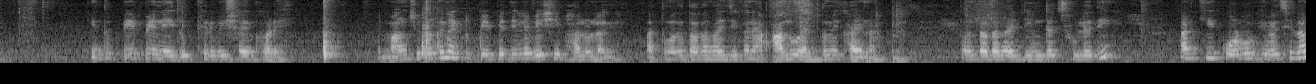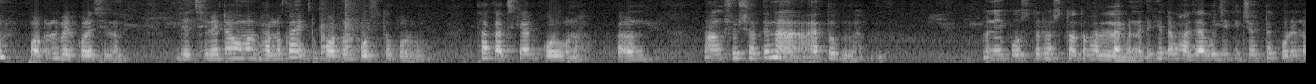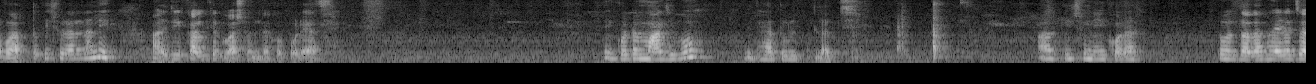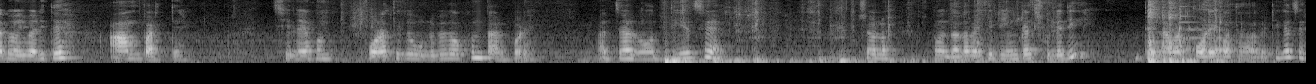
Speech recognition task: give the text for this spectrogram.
কিন্তু পেঁপে নেই দুঃখের বিষয় ঘরে। মাংসটাতে না একটু পেঁপে দিলে বেশি ভালো লাগে। আর তোমাদের দাদাভাই যেখানে আলু একদমই খায় না তোমার দাদাভাই ডিমটা ছুলে দিই। আর কি করব ভেবেছিলাম, পটল বের করেছিলাম। যে ছেলেটাও আমার ভালো খায়, একটু পটল পোস্ত করব। থাক, আজকে আর করব না। কারণ মাংসর সাথে না এত মানে পোস্ত টোস্ত অত ভালো লাগবে না। দেখি এটা ভাজাভুজি কিছু একটা করে নেব, আর তো কিছু রান্না নেই। আর এদিকে কালকের বাসন দেখো পড়ে আছে। এই কটা মাজবো ভাত উল্টাচ্ছি আর কিছু নেই করার। তোমার দাদা ভাইরা যাবে ওই বাড়িতে আম পাড়তে। ছেলে এখন পড়া থেকে উঠবে কখন? তারপরে। আর যা রোদ দিয়েছে চলো তোমার দাদা ভাইকে ডিমটা ছুলে দিই দেন আবার পরে কথা হবে ঠিক আছে?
